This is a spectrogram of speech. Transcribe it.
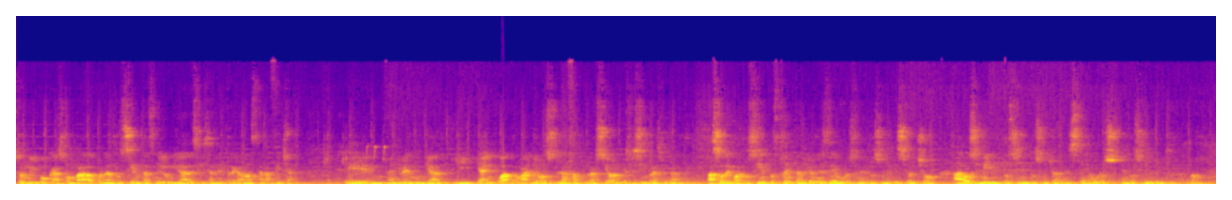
son muy pocas comparado con las 200.000 unidades que se han entregado hasta la fecha eh, a nivel mundial. Y ya en cuatro años la facturación, esto es impresionante, pasó de 430 millones de euros en el 2018 a 2.200 millones de euros en 2021. ¿no?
